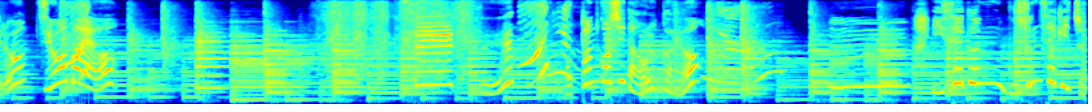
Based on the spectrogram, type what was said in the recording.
지우개로 지워봐요. 쓱쓱 어떤 것이 나올까요? 음, 이 색은 무슨 색이죠?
